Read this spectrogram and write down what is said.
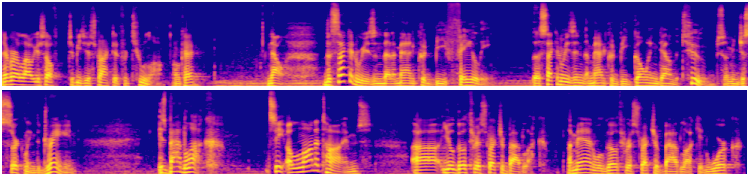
Never allow yourself to be distracted for too long. Okay. Now, the second reason that a man could be failing, the second reason a man could be going down the tubes, I mean, just circling the drain is bad luck. See, a lot of times uh, you'll go through a stretch of bad luck. A man will go through a stretch of bad luck in work,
